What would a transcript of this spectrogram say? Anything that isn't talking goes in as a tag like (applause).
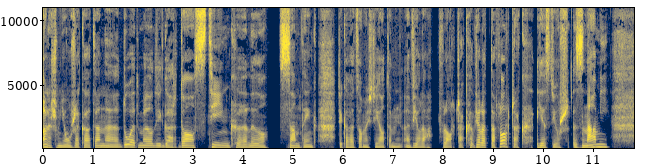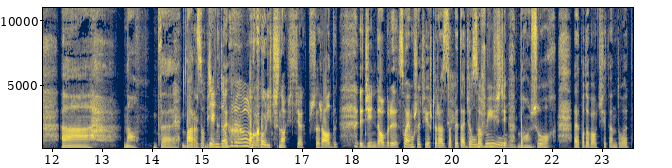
Ależ mnie urzeka ten e, duet Melody Gardot, Sting, e, Little Something. Ciekawe, co myśli o tym Viola Florczak. Violetta Florczak jest już z nami. no, w bardzo pięknych dobry, okolicznościach przyrody. Dzień dobry. Słuchaj, muszę ci jeszcze raz zapytać Bonjour. osobiście. Bonjour. E, podobał ci się ten duet?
